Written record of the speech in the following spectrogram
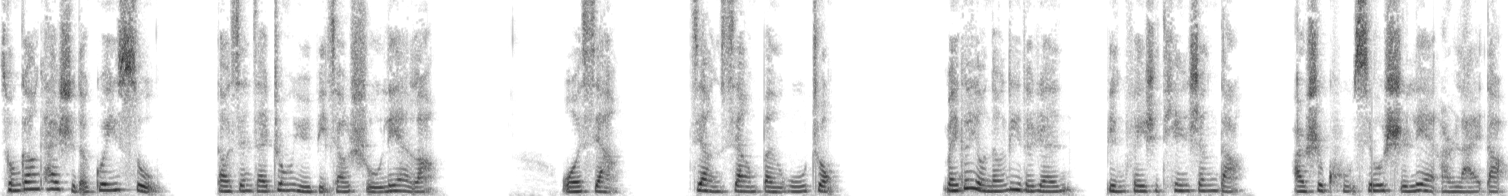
从刚开始的龟速，到现在终于比较熟练了。我想，将相本无种，每个有能力的人，并非是天生的，而是苦修实练而来的。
